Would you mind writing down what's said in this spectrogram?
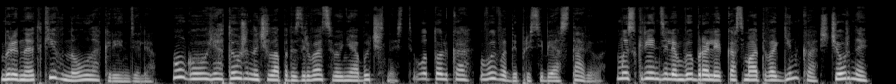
Брюнет кивнул на кренделя. Угу, я тоже начала подозревать свою необычность, вот только выводы при себе оставила. Мы с Кренделем выбрали косматого гинка с черной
